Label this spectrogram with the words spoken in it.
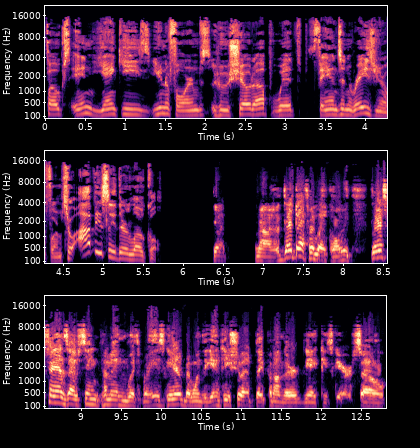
folks in Yankees uniforms who showed up with fans in Rays uniforms. So obviously they're local. Yeah, no, they're definitely local. I mean, there's fans I've seen come in with Rays gear, but when the Yankees show up, they put on their Yankees gear. So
